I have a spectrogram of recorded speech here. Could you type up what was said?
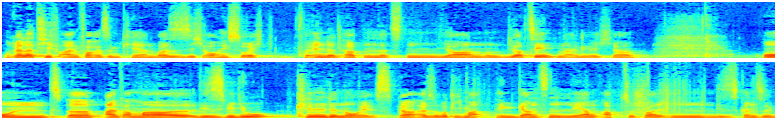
relativ einfach ist im Kern, weil sie sich auch nicht so recht verändert hat in den letzten Jahren und Jahrzehnten eigentlich. Ja. Und äh, einfach mal dieses Video Kill the Noise. Ja? Also wirklich mal den ganzen Lärm abzuschalten, dieses ganze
